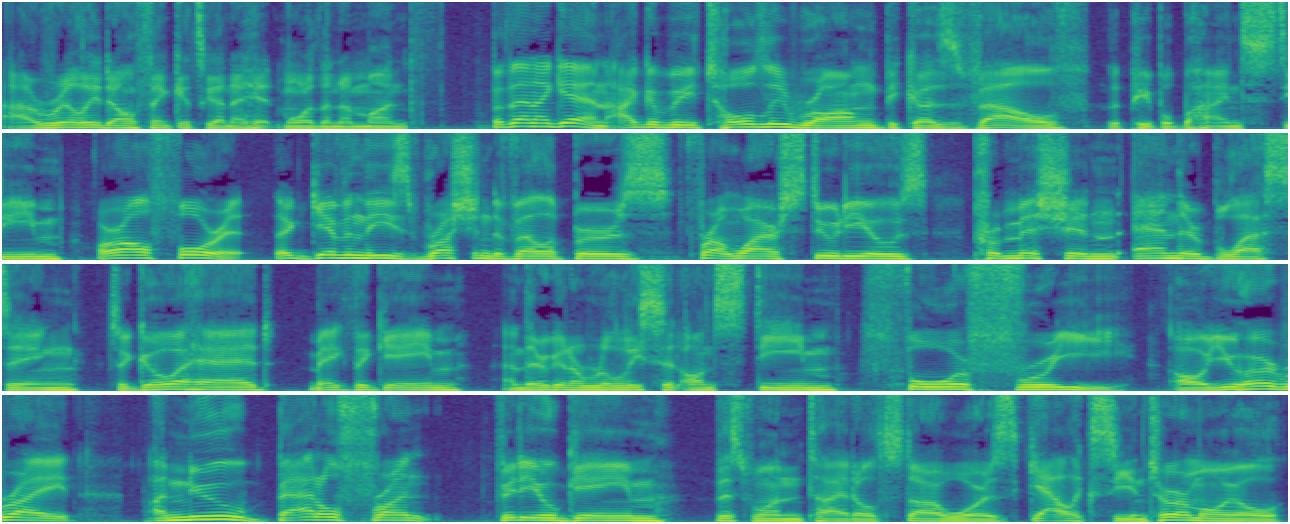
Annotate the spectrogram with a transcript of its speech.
I really don't think it's gonna hit more than a month. But then again, I could be totally wrong because Valve, the people behind Steam, are all for it. They're giving these Russian developers, Frontwire Studios, permission and their blessing to go ahead, make the game, and they're gonna release it on Steam for free. Oh, you heard right. A new Battlefront video game, this one titled Star Wars Galaxy in Turmoil,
